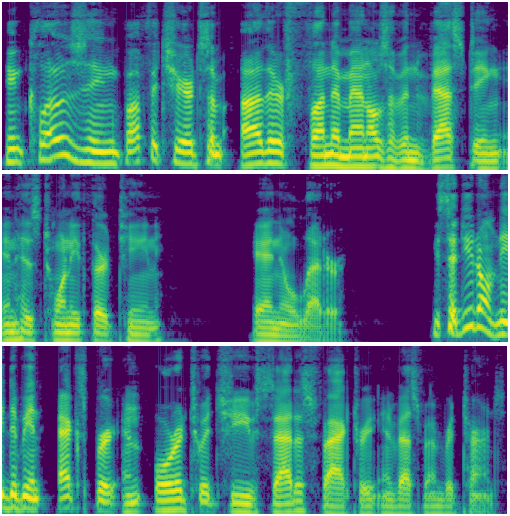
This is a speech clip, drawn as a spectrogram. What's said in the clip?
In closing, Buffett shared some other fundamentals of investing in his 2013 annual letter. He said you don't need to be an expert in order to achieve satisfactory investment returns.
